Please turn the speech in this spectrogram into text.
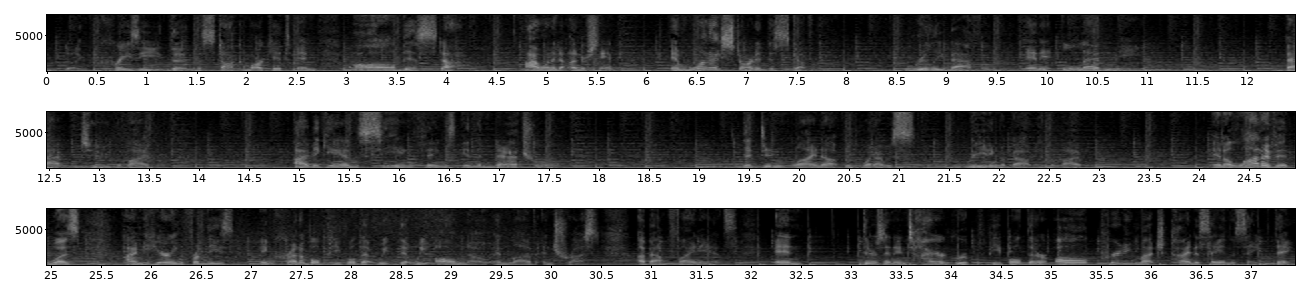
crazy the the stock market and all this stuff. I wanted to understand it. And what i started discovering really baffled me. And it led me back to the Bible. I began seeing things in the natural that didn't line up with what I was reading about in the Bible. And a lot of it was I'm hearing from these incredible people that we that we all know and love and trust about finance. And there's an entire group of people that are all pretty much kind of saying the same thing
